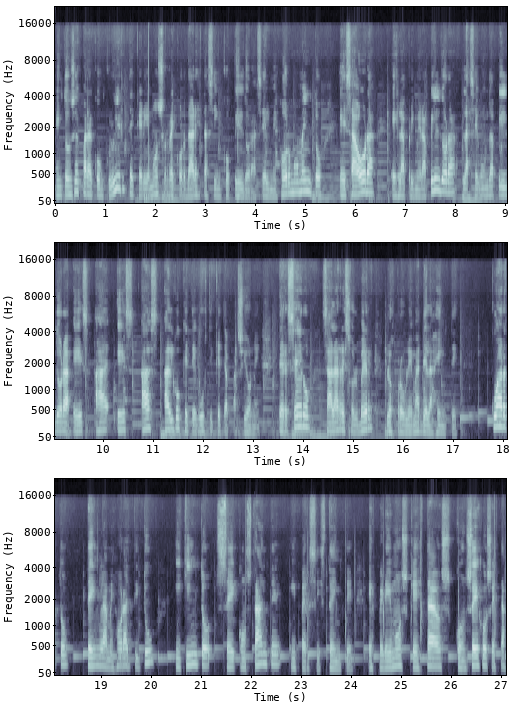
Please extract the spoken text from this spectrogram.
Entonces, para concluir, te queremos recordar estas cinco píldoras. El mejor momento es ahora, es la primera píldora. La segunda píldora es, es haz algo que te guste y que te apasione. Tercero, sal a resolver los problemas de la gente. Cuarto, ten la mejor actitud y quinto, sé constante y persistente. Esperemos que estos consejos, estas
